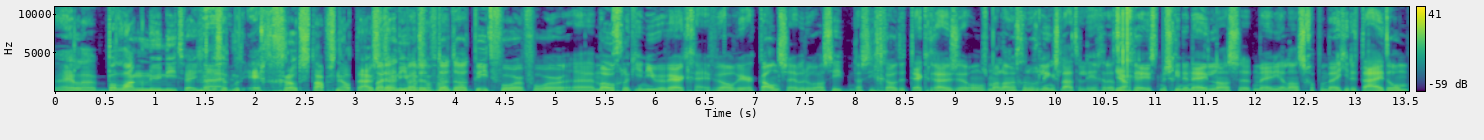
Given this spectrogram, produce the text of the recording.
hele belang nu niet, weet je. Nee. Dus dat moet echt grote stap snel thuis maar zijn. Dat, maar dat, dat, dat, biedt voor, voor uh, mogelijk je nieuwe werkgever wel weer kansen. Ik bedoel, als die, als die grote techreuzen ons maar lang genoeg links laten liggen, dat ja. geeft misschien de Nederlandse, het medialandschap een beetje de tijd om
